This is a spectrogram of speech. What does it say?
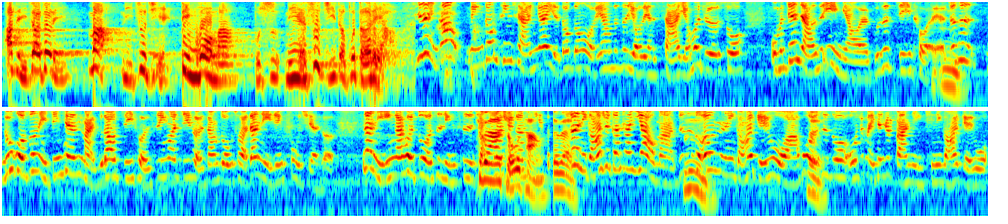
啊，你在这里骂你自己订货吗？不是，你也是急得不得了。其实你知道，民众听起来应该也都跟我一样，就是有点傻眼，会觉得说。我们今天讲的是疫苗，哎，不是鸡腿，哎，就是如果说你今天买不到鸡腿，是因为鸡腿商做不出来，但你已经付钱了，那你应该会做的事情是赶快去跟对不对？对，你赶快去跟他要嘛，就是说，嗯，你赶快给我啊，或者是说，我就每天去烦你，请你赶快给我，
